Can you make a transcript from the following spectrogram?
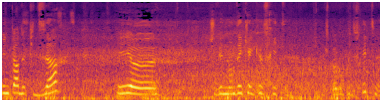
une part de pizza. Et euh, je vais demander quelques frites. Beaucoup de frites, mais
